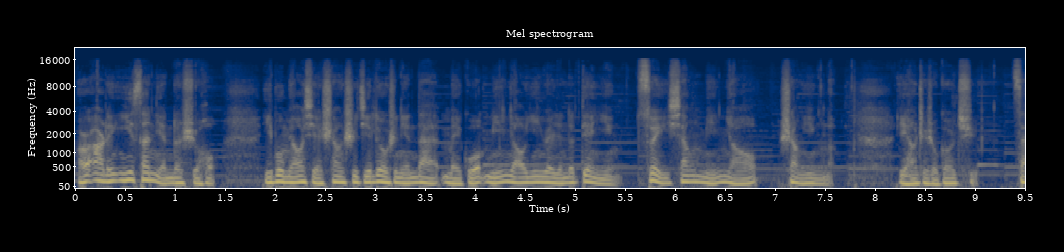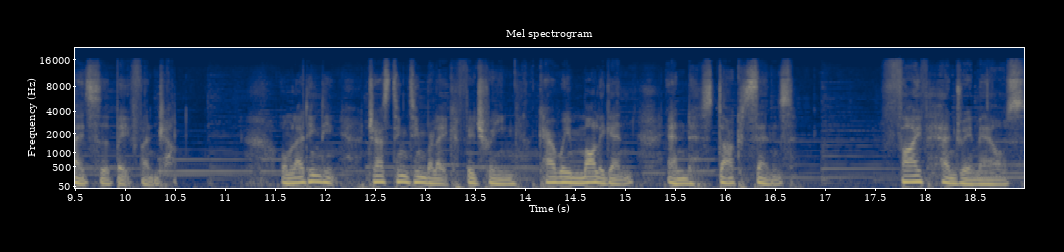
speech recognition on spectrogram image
而二零一三年的时候，一部描写上世纪六十年代美国民谣音乐人的电影《醉乡民谣》上映了，也让这首歌曲再次被翻唱。我们来听听 Justin Timberlake featuring Carey Mulligan and Stark Sense，《500 Miles》。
